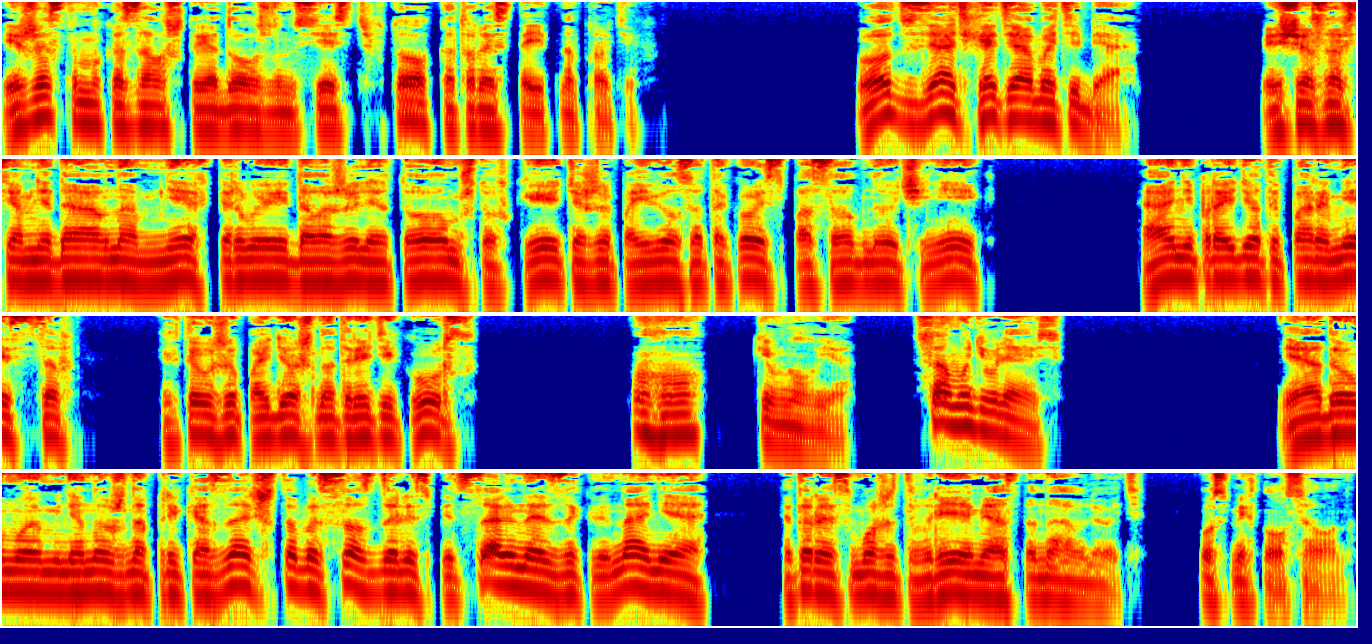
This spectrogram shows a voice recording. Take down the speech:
и жестом указал, что я должен сесть в то, которое стоит напротив. «Вот взять хотя бы тебя. Еще совсем недавно мне впервые доложили о том, что в Кетеже появился такой способный ученик, а не пройдет и пара месяцев, как ты уже пойдешь на третий курс». «Угу», — кивнул я. «Сам удивляюсь». «Я думаю, мне нужно приказать, чтобы создали специальное заклинание, которое сможет время останавливать», — усмехнулся он.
